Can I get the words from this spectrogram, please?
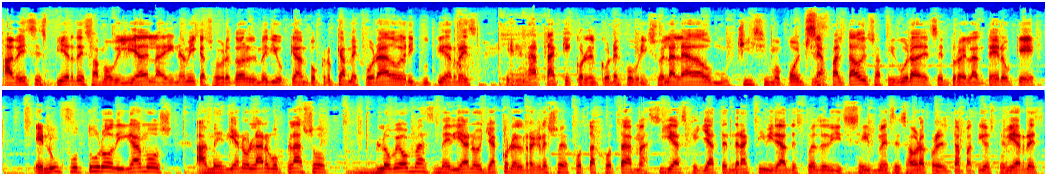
a veces pierde esa movilidad de la dinámica, sobre todo en el medio campo. Creo que ha mejorado Eric Gutiérrez en el ataque con el Conejo Brizuela, le ha dado muchísimo punch, le ha faltado esa figura de centro delantero que en un futuro, digamos, a mediano largo plazo, lo veo más mediano ya con el regreso de JJ Macías, que ya tendrá actividad después de 16 meses, ahora con el tapatío este viernes.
